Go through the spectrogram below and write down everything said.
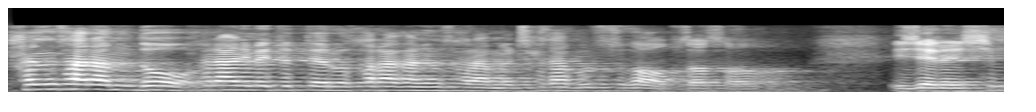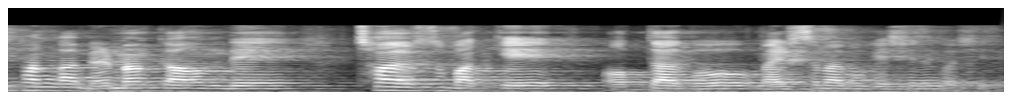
한 사람도 하나님의 뜻대로 살아가는 사람을 찾아볼 수가 없어서 이제는 심판과 멸망 가운데 처할 수밖에 없다고 말씀하고 계시는 것이에요.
